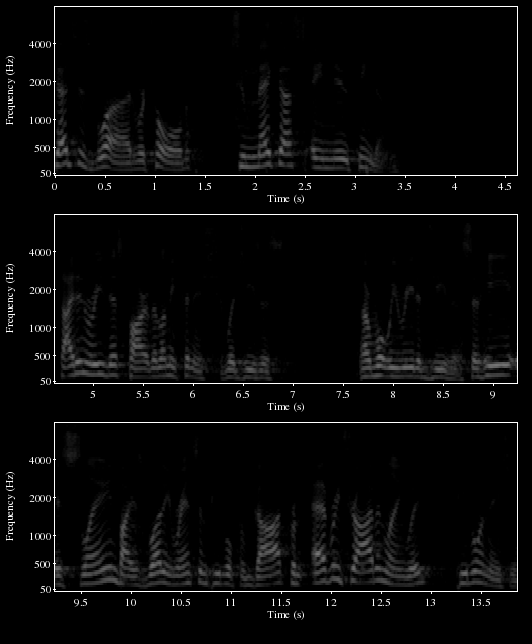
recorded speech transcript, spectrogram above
sheds his blood, we're told, to make us a new kingdom. So I didn't read this part, but let me finish what Jesus or what we read of Jesus. So he is slain by his blood, he ransomed people from God, from every tribe and language, people and nation.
